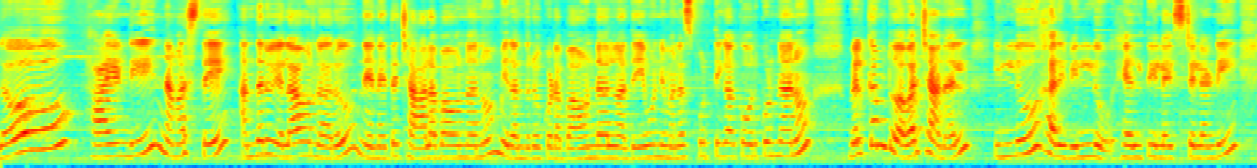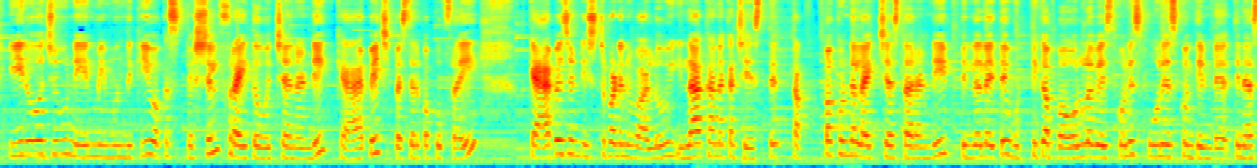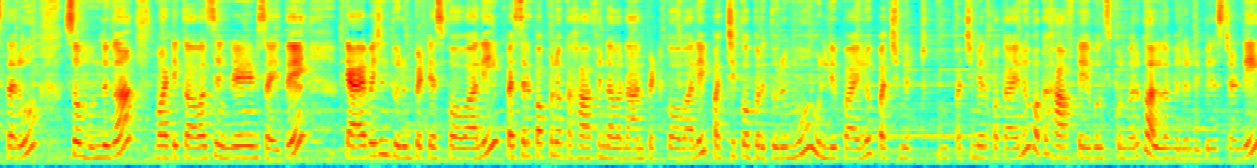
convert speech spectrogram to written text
Hello hi అండి నమస్తే. అందరూ ఎలా ఉన్నారు? నేనైతే చాలా బాగున్నాను. మీరందరూ కూడా బాగుండాలి నా దేవుణ్ణి మనస్ఫూర్తిగా కోరుకుంటున్నాను. వెల్కమ్ టు అవర్ ఛానల్ ఇల్లు హరివిల్లు హెల్తీ లైఫ్ స్టైల్ అండి ఈరోజు నేను మీ ముందుకి ఒక స్పెషల్ ఫ్రైతో వచ్చానండి. క్యాబేజ్ పెసరపప్పు ఫ్రై క్యాబేజ్ అంటే ఇష్టపడని వాళ్ళు ఇలా కనుక చేస్తే తప్పకుండా లైక్ చేస్తారండి. పిల్లలైతే ఉట్టిగా బౌల్లో వేసుకొని స్పూన్ వేసుకొని తింటే తినేస్తారు. సో ముందుగా వాటికి కావాల్సిన ఇంగ్రీడియంట్స్ అయితే క్యాబేజ్ని తురుము పెట్టేసుకోవాలి. పెసరపప్పును ఒక హాఫ్ అన్ అవర్ నానపెట్టుకోవాలి. పచ్చి కొబ్బరి తురుము ఉల్లిపాయలు పచ్చిమిర పచ్చిమిరపకాయలు ఒక హాఫ్ టేబుల్ స్పూన్ వరకు అల్లం వెల్లుల్లి పేస్ట్ అండి.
